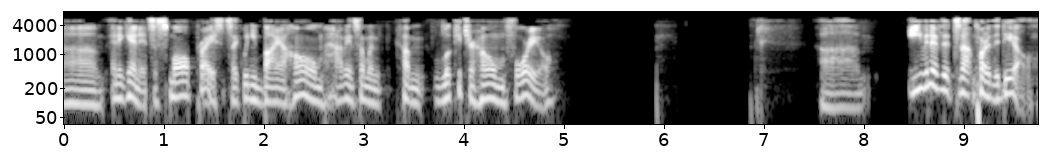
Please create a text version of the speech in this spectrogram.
Um, and again, it's a small price. It's like when you buy a home, having someone come look at your home for you, um, even if it's not part of the deal.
